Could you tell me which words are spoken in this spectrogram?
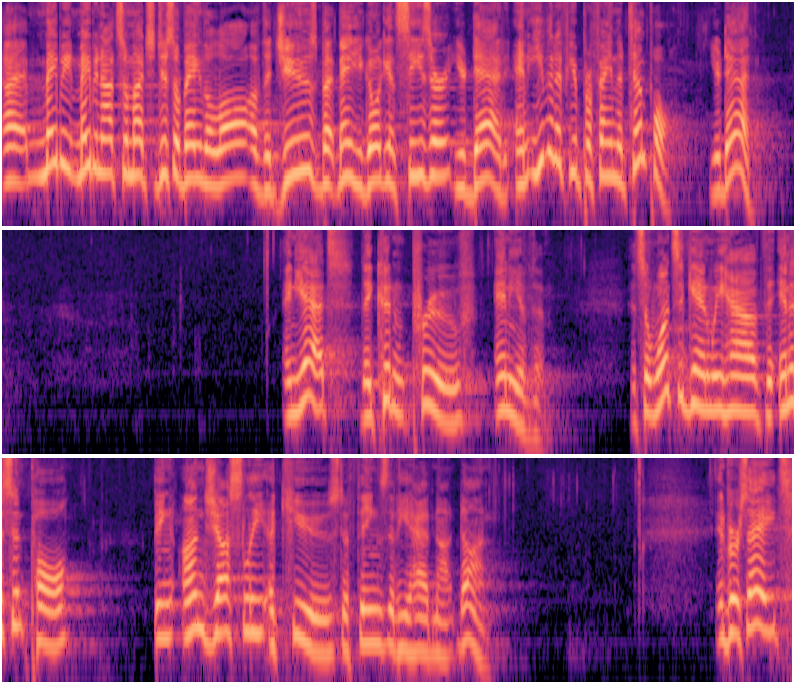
Uh, maybe, maybe not so much disobeying the law of the Jews, but man, you go against Caesar, you're dead. And even if you profane the temple, you're dead. And yet, they couldn't prove any of them. And so, once again, we have the innocent Paul being unjustly accused of things that he had not done. In verse 8,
